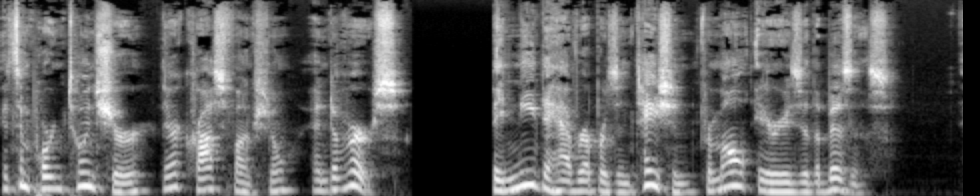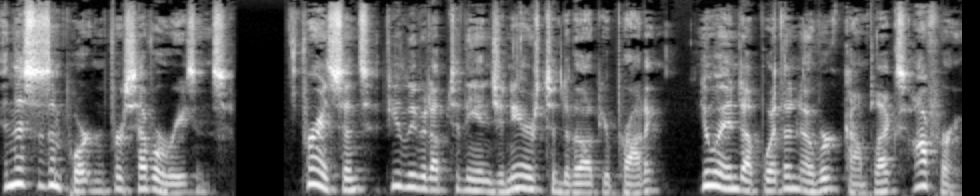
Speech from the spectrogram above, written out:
it's important to ensure they're cross functional and diverse. They need to have representation from all areas of the business. And this is important for several reasons. For instance, if you leave it up to the engineers to develop your product, you'll end up with an over complex offering.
